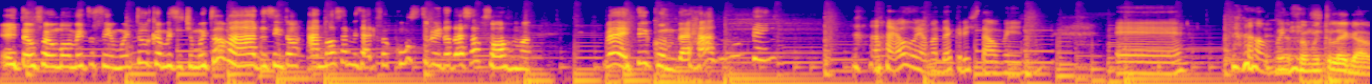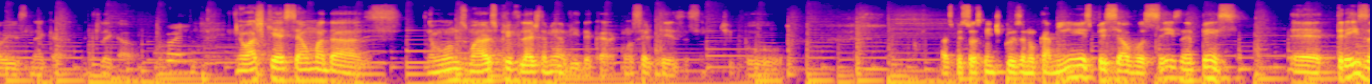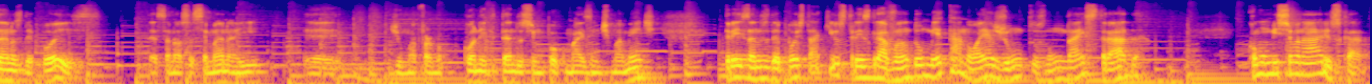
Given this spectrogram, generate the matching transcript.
Então foi um momento assim muito que eu me senti muito amada, assim, então a nossa amizade foi construída dessa forma. Véi, tem como dar errado? Não tem. é o lema da Cristal mesmo. É... é foi muito legal isso, né, cara? Muito legal. Foi. Eu acho que essa é uma das é um dos maiores privilégios da minha vida, cara, com certeza, assim, tipo, as pessoas que a gente cruza no caminho, em especial vocês, né? Pense, é, três anos depois dessa nossa semana aí, é, de uma forma conectando-se um pouco mais intimamente, três anos depois está aqui os três gravando um Metanoia juntos, num, na estrada, como missionários, cara.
